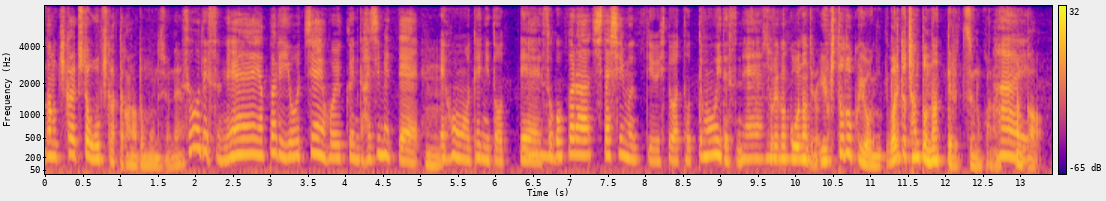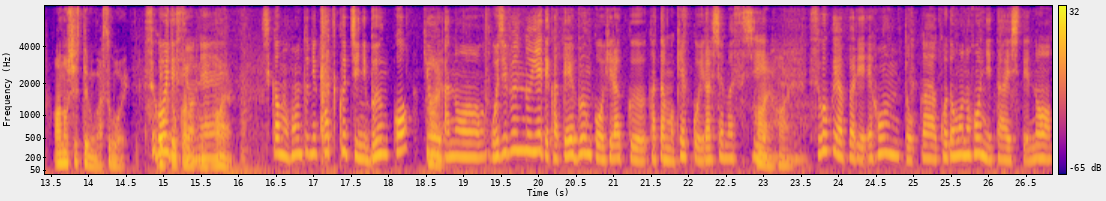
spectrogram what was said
あの機会としては大きかったかなと思うんですよね。そうですね。やっぱり幼稚園保育園で初めてうん。絵本を手に取って、うん。そこから親しむっていう人はとっても多いですね。それがこうなんていうの行き届くように割とちゃんとなってるっつうのかな、はい。なんかあのシステムがすごいすごいですよ独特かなと。思うね。しかも本当に各地に文庫、今日、はい。あのご自分の家で家庭文庫を開く方も結構いらっしゃいますし、はいはい。はいすごくやっぱり絵本とか子どもの本に対しての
